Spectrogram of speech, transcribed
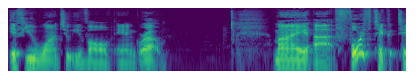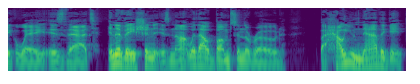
if you want to evolve and grow my uh, fourth t- takeaway is that innovation is not without bumps in the road, but how you navigate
